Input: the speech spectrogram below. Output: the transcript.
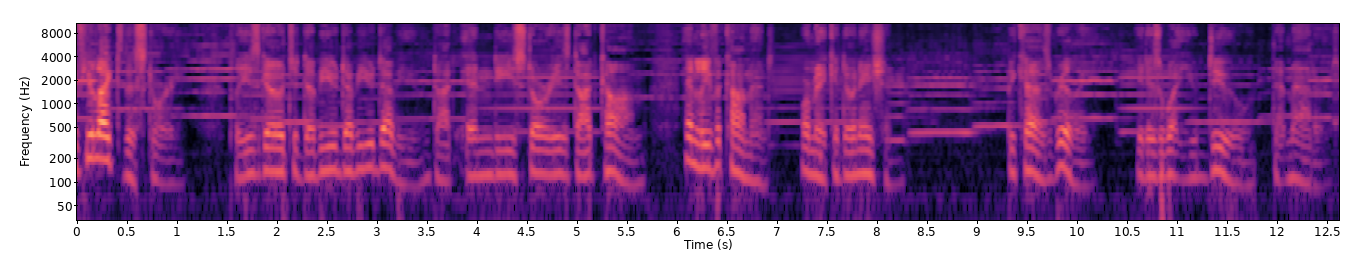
If you liked this story, please go to www.ndstories.com and leave a comment or make a donation. Because really, it is what you do that matters.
